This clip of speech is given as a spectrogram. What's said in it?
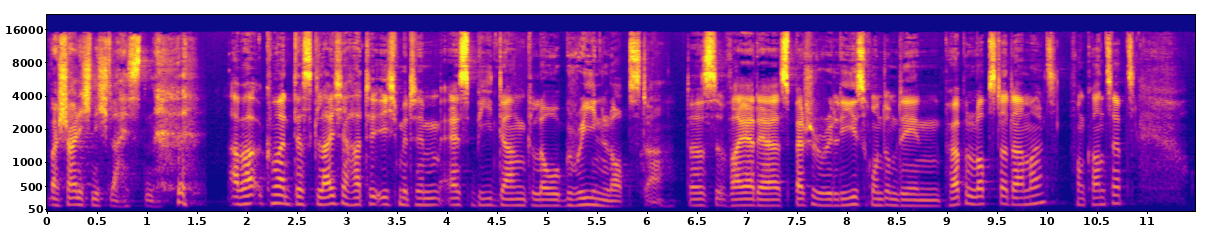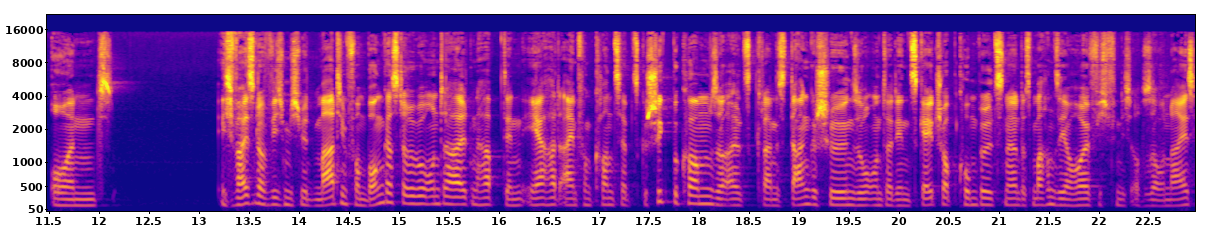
wahrscheinlich nicht leisten. Aber guck mal, das gleiche hatte ich mit dem SB Dunk Low Green Lobster. Das war ja der Special Release rund um den Purple Lobster damals von Concepts. Und ich weiß noch, wie ich mich mit Martin von Bonkers darüber unterhalten habe, denn er hat einen von Concepts geschickt bekommen, so als kleines Dankeschön, so unter den Skate Shop Kumpels, ne? Das machen sie ja häufig, finde ich auch so nice.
